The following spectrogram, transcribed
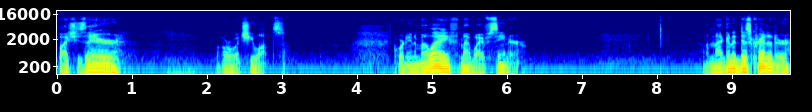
why she's there, or what she wants. According to my wife, my wife's seen her. I'm not going to discredit her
